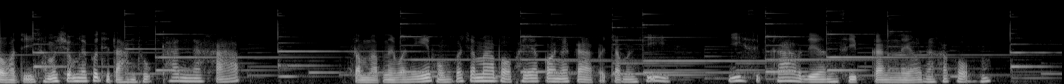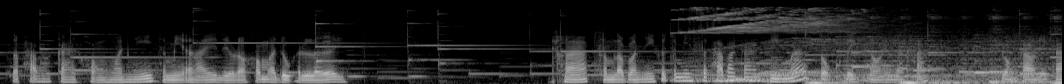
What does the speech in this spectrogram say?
สวัสดีท่านผู้ชมและผู้ติดตามทุกท่านนะครับสำหรับในวันนี้ผมก็จะมาบอกพยากรณ์อากาศประจำวันที่ 29 เดือน 10 กันแล้วนะครับผม สภาพอากาศของวันนี้จะมีอะไร เดี๋ยวเราเข้ามาดูกันเลย ครับสำหรับวันนี้ก็จะมีสภาพอากาศหิมะตกเล็กน้อยนะครับช่วงเก้านาฬิกา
